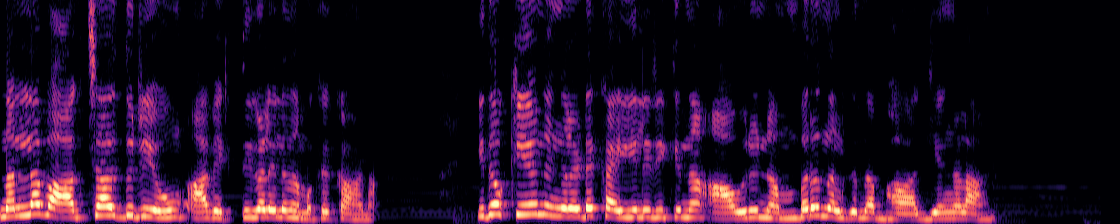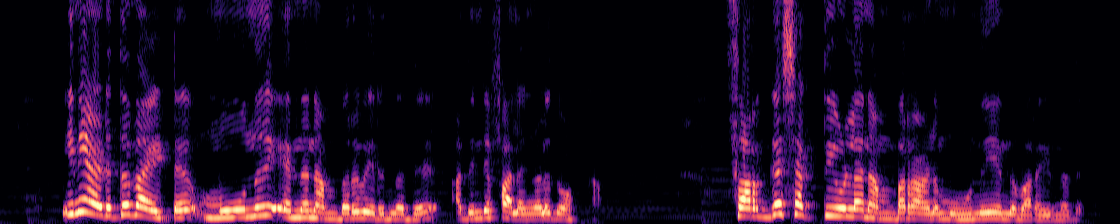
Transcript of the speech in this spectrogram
നല്ല വാക്ചാതുര്യവും ആ വ്യക്തികളിൽ നമുക്ക് കാണാം. ഇതൊക്കെയും നിങ്ങളുടെ കയ്യിലിരിക്കുന്ന ആ ഒരു നമ്പർ നൽകുന്ന ഭാഗ്യങ്ങളാണ്. ഇനി അടുത്തതായിട്ട് മൂന്ന് എന്ന നമ്പർ വരുന്നത് അതിന്റെ ഫലങ്ങൾ നോക്കാം. സർഗശക്തിയുള്ള നമ്പറാണ് മൂന്ന് എന്ന് പറയുന്നത്.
